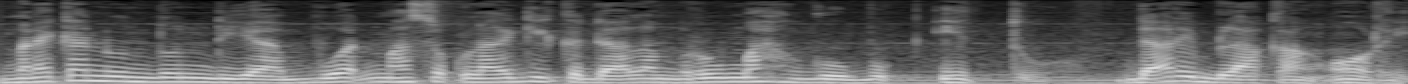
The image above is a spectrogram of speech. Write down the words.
Mereka nuntun dia buat masuk lagi ke dalam rumah gubuk itu. Dari belakang Ori,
